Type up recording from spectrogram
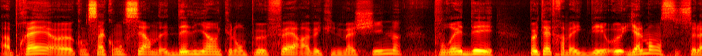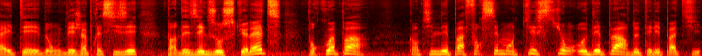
Après, euh, quand ça concerne des liens que l'on peut faire avec une machine pour aider peut-être avec des... Euh, également, cela a été donc déjà précisé, par des exosquelettes, pourquoi pas? Quand il n'est pas forcément question au départ de télépathie,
